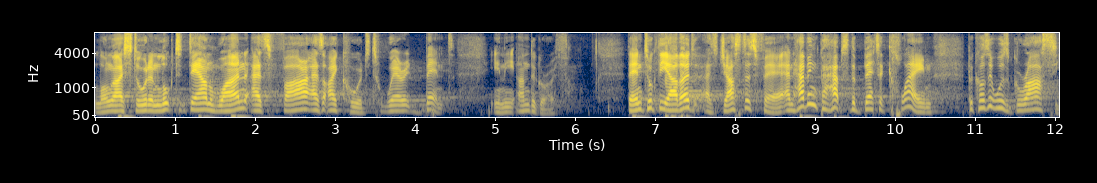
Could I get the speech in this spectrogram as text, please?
Long I stood and looked down one as far as I could to where it bent in the undergrowth. Then took the other as just as fair, and having perhaps the better claim, because it was grassy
